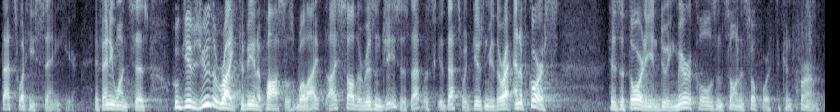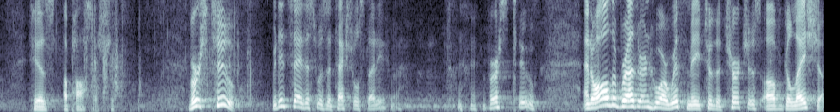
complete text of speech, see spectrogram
that's what he's saying here. If anyone says, who gives you the right to be an apostle? Well, I, I saw the risen Jesus. That was, that's what gives me the right. And of course, his authority in doing miracles and so on and so forth to confirm his apostleship. Verse two, we did say this was a textual study. Verse two, and all the brethren who are with me to the churches of Galatia.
